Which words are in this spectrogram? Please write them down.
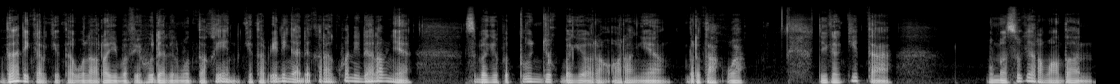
Dzalikal kitabul la raiba fi hudalil muttaqin. Kitab ini nggak ada keraguan di dalamnya sebagai petunjuk bagi orang-orang yang bertakwa. Jika kita memasuki Ramadan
